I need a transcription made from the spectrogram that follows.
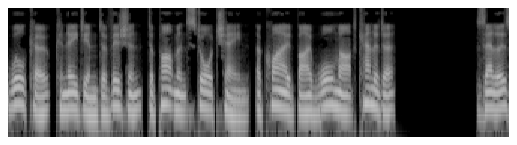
Woolco Canadian division department store chain, acquired by Walmart Canada. Zellers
